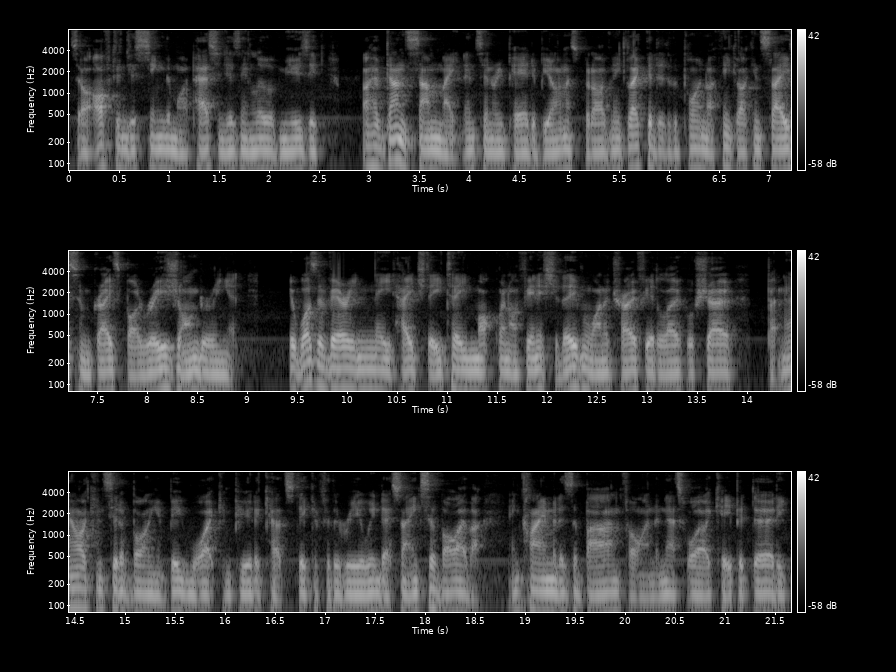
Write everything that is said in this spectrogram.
so I often just sing to my passengers in lieu of music. I have done some maintenance and repair to be honest, but I've neglected it to the point I think I can save some grace by regendering it. It was a very neat HDT mock when I finished it, even won a trophy at a local show, but now I consider buying a big white computer cut sticker for the rear window saying Survivor and claim it as a barn find, and that's why I keep it dirty.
